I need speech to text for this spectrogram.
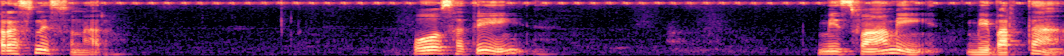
ప్రశ్నిస్తున్నారు ఓ సతీ మీ స్వామి మీ భర్త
